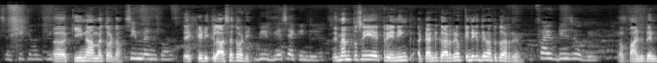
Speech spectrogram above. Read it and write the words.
ਸਤਿ ਸ਼੍ਰੀ ਅਕਾਲ ਜੀ ਕੀ ਨਾਮ ਹੈ ਤੁਹਾਡਾ? ਸਿਮਰਨ ਕੌਰ। ਤੇ ਕਿਹੜੀ ਕਲਾਸ ਹੈ ਤੁਹਾਡੀ? ਬੀਬੀਏ ਸੈਕੰਡ ਇਅਰ ਤੇ ਮੈਮ ਤੁਸੀਂ ਇਹ ਟ੍ਰੇਨਿੰਗ ਅਟੈਂਡ ਕਰ ਰਹੇ ਹੋ? ਕਿੰਨੇ ਕੁ ਦਿਨਾਂ ਤੋਂ ਕਰ ਰਹੇ ਹੋ? 5 ਡੇਜ਼ ਹੋ ਗਏ। 5 ਦਿਨ।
